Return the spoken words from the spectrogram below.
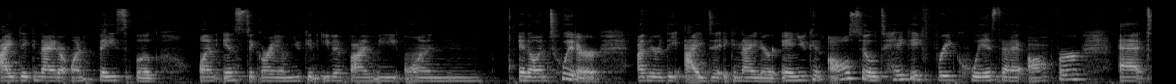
Idea Ignitor on Facebook, on Instagram. You can even find me on and on Twitter under the Idea Ignitor. And you can also take a free quiz that I offer at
